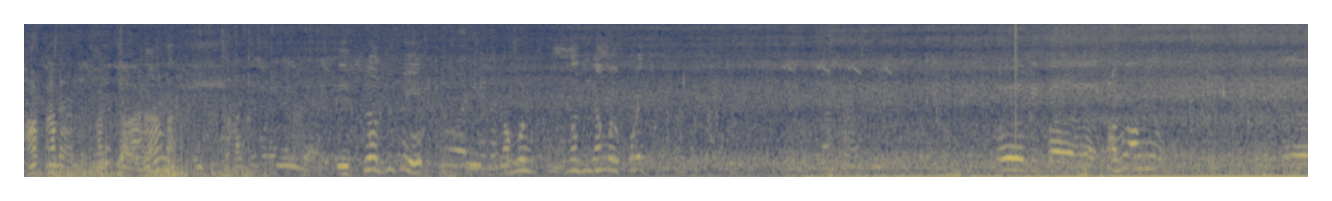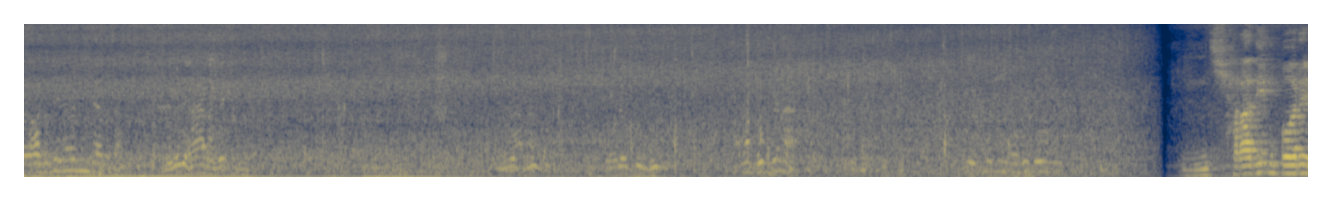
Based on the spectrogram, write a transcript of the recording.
আমার কাঁধে হাত। না না। একটু আধটুতে জঙ্গল নদী জঙ্গল করে উম, সারাদিন পরে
